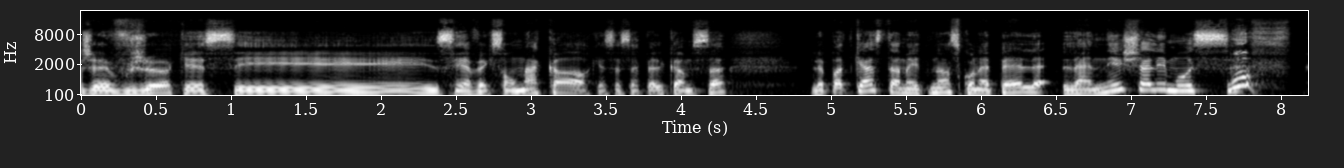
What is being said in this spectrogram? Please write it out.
Je vous jure que c'est c'est avec son accord que ça s'appelle comme ça. Le podcast a maintenant ce qu'on appelle la niche à l'émousse. Ouf!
